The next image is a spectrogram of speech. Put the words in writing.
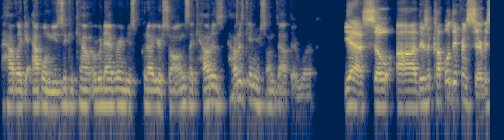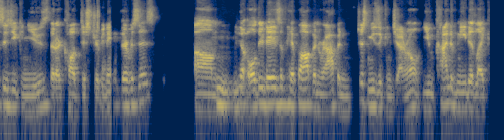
have like an Apple Music account or whatever and just put out your songs? Like, how does how does getting your songs out there work? Yeah, so uh, there's a couple different services you can use that are called distributing services. Um, mm-hmm. In the older days of hip hop and rap and just music in general, you kind of needed like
